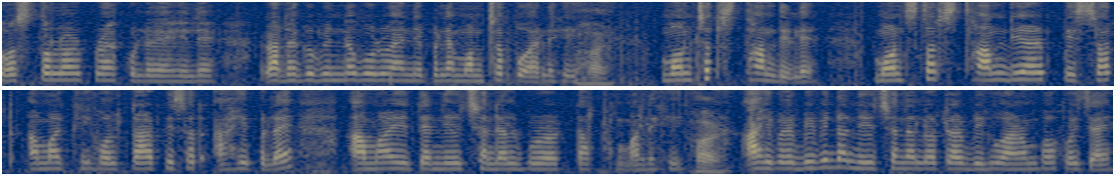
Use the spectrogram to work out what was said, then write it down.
গছতলৰ পৰা ক'লৈ আহিলে ৰাধা গোবিন্দ বৰুৱাই আনি পেলাই মঞ্চ পোৱালেহি। হয়। মঞ্চত স্থান দিলে। মঞ্চত স্থান দিয়াৰ পিছত আমাৰ কি হ'ল তাৰপিছত আহি পেলাই আমাৰ এতিয়া নিউজ চেনেলবোৰত তাত সোমালেহি। আহি পেলাই বিভিন্ন নিউজ চেনেলত তাৰ বিহু আৰম্ভ হৈ যায়।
